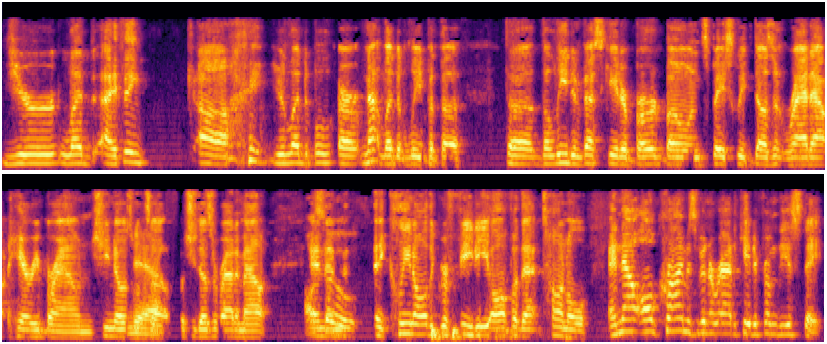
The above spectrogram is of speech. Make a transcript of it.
you're led. I think uh you're led to believe, or not led to believe, but the. The, the lead investigator Bird Bones basically doesn't rat out Harry Brown. She knows what's Yeah. up, but she doesn't rat him out and then they clean all the graffiti off of that tunnel, and now all crime has been eradicated from the estate.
